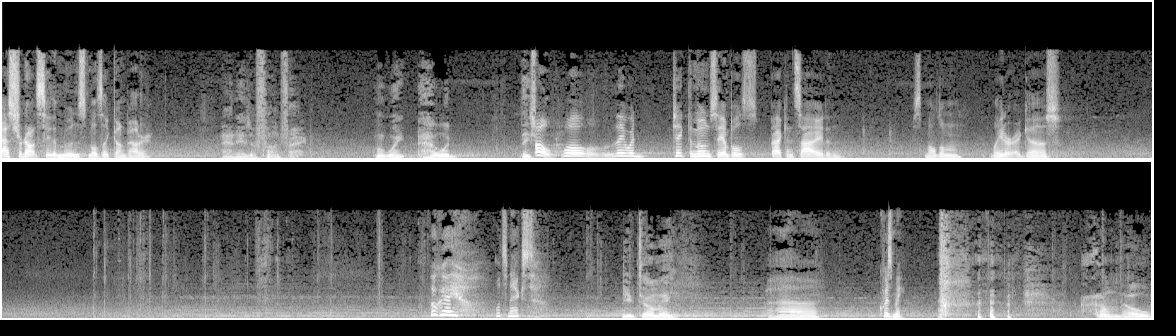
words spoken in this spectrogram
Astronauts say the moon smells like gunpowder. That is a fun fact. Well, wait, how would they... Oh, well, they would take the moon samples back inside and smell them later, I guess. Okay, what's next? You tell me. Uh, quiz me. I don't know.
